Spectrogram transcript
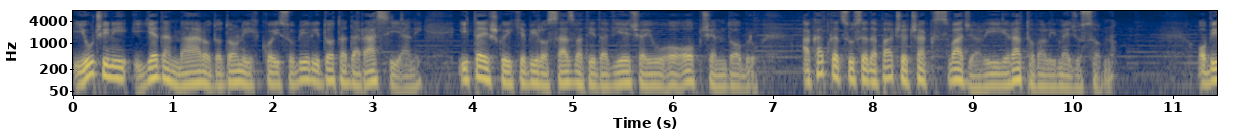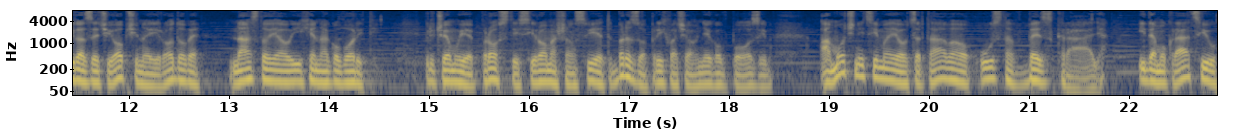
i učini jedan narod od onih koji su bili dotada rasijani i teško ih je bilo sazvati da vijećaju o općem dobru, a kad kad su se da pače čak svađali i ratovali međusobno. Obilazeći općine i rodove, nastojao ih je nagovoriti, pri čemu je prosti siromašan svijet brzo prihvaćao njegov poziv, a moćnicima je ocrtavao ustav bez kralja i demokraciju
